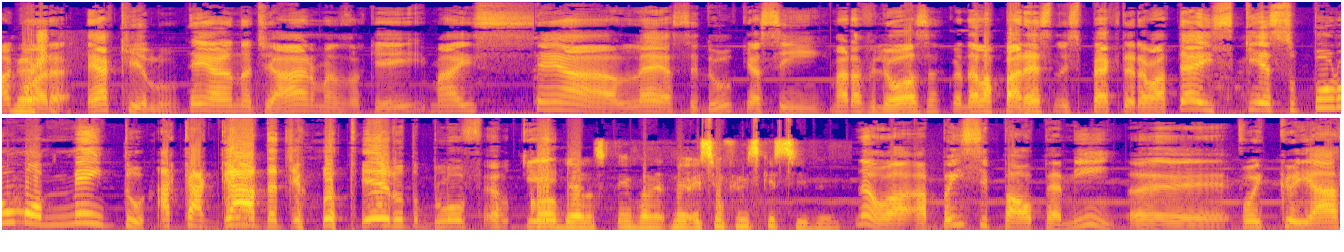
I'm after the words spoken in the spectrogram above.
Agora, é aquilo. Tem a Ana de Armas, ok, mas tem a Leia Sedu, que é assim, maravilhosa. Quando ela aparece no Spectre, eu até esqueço por um momento a cagada de roteiro do Blofeld. Que... Qual delas tem várias? Meu, esse é um filme esquecível. Não, a, a principal pra mim é, foi criar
